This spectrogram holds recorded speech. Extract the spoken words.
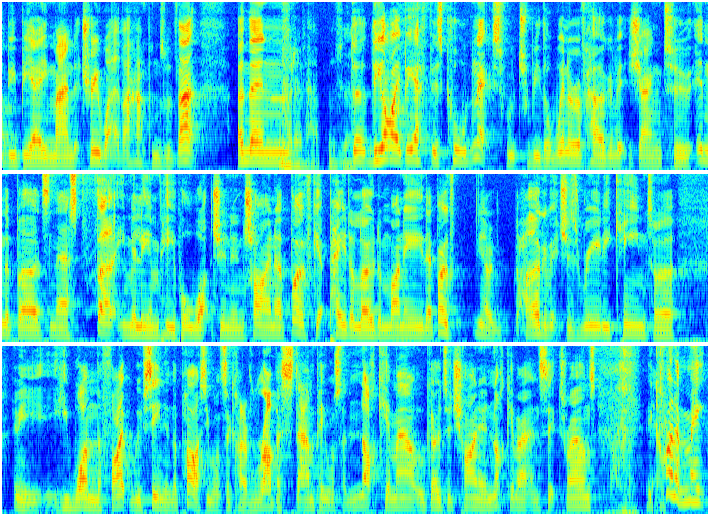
WBA mandatory, whatever happens with that, and then Whatever happens with the the IBF is called next, which would be the winner of Hrgović Zhang two in the Bird's Nest. Thirty million people watching in China. Both get paid a load of money. They're both, you know, Hrgović is really keen to. I mean, he won the fight, but we've seen in the past he wants to kind of rubber stamp. He wants to knock him out. He'll go to China and knock him out in six rounds. It kind of make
